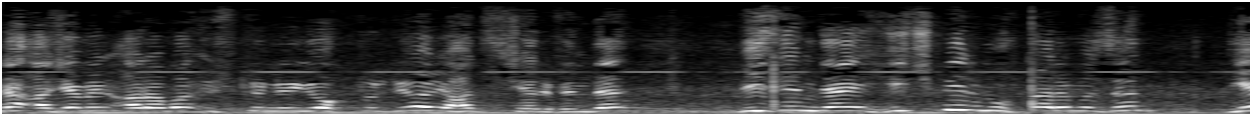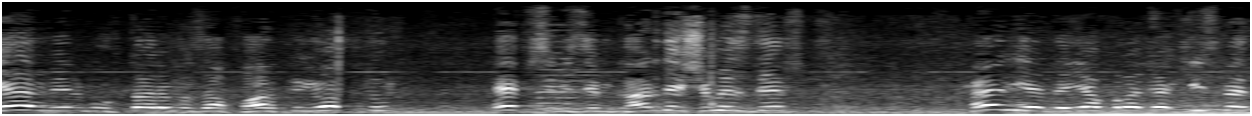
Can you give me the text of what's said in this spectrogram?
ne acemin araba üstünlüğü yoktur diyor ya hadis-i şerifinde. Bizim de hiçbir muhtarımızın diğer bir muhtarımıza farkı yoktur. Hepsi bizim kardeşimizdir. Her yerde yapılacak hizmet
